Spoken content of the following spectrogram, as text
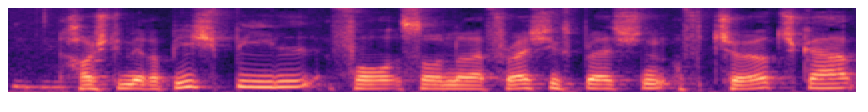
Mhm. Kannst du mir ein Beispiel von so einer Fresh Expression of Church geben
